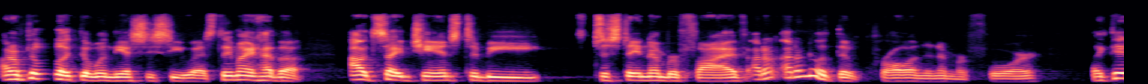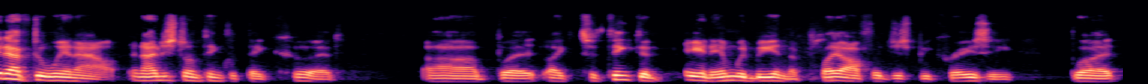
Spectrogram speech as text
I don't feel like they'll win the SEC West. They might have a outside chance to be to stay number five. I don't. I don't know if they'll crawl into number four. Like they'd have to win out, and I just don't think that they could. Uh, but like to think that A and M would be in the playoff would just be crazy. But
